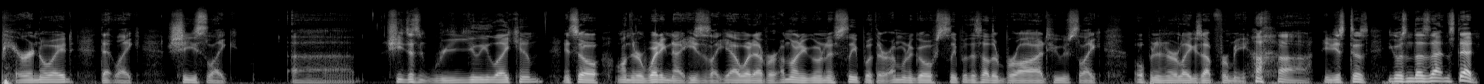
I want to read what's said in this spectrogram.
paranoid that like she's like uh she doesn't really like him. And so on their wedding night, he's just like, yeah, whatever. I'm not even going to sleep with her. I'm going to go sleep with this other broad who's like opening her legs up for me. Ha ha. He just does. He goes and does that instead.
